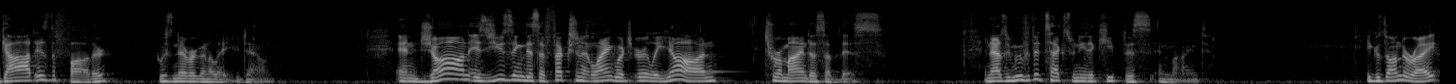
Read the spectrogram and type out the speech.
God is the father who's never going to let you down. And John is using this affectionate language early on to remind us of this. And as we move through the text, we need to keep this in mind. He goes on to write,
